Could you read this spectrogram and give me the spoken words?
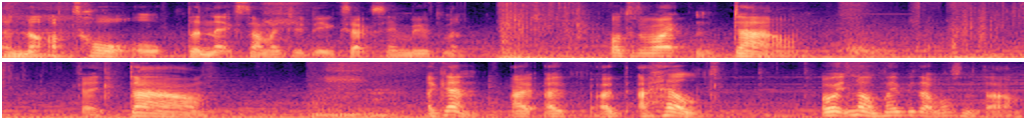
and not at all the next time I do the exact same movement? Hold to the right and down. Okay, down. Again, I, I, I held. Oh wait, no, maybe that wasn't down.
